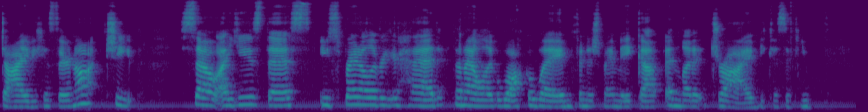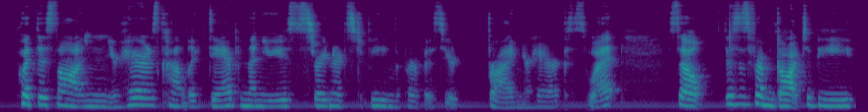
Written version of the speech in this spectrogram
die because they're not cheap. So I use this, you spray it all over your head, then I'll like walk away and finish my makeup and let it dry because if you put this on, your hair is kind of like damp, and then you use the straightener, it's defeating the purpose. You're frying your hair because it's wet. So this is from Got2b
